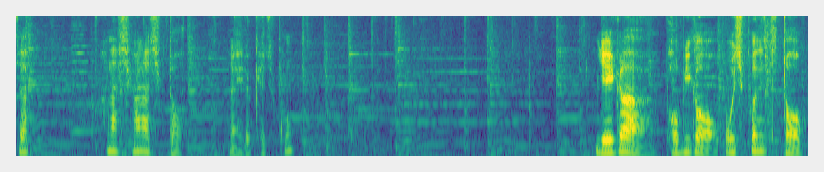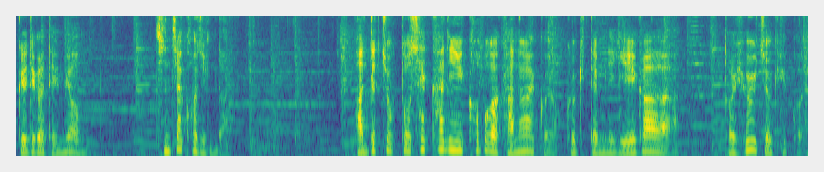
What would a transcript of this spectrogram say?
자 하나씩 하나씩 더 이렇게 해주고 얘가 범위가 50%더 업그레이드가 되면 진짜 커집니다. 반대쪽도 3칸이 커버가 가능할 거예요. 그렇기 때문에 얘가 더 효율적일 거예요.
